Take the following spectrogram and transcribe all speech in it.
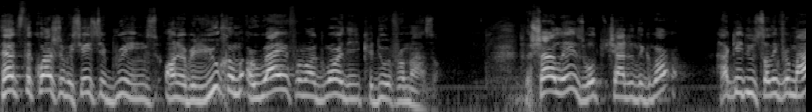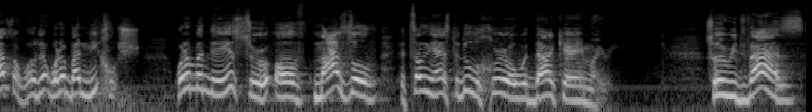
That's the question Bishesha brings on Rabbi Yerucham, a right from our Gemara that you could do it for Mazel. So the Shaila is, what chat in the Gemara? How can you do something for Mazel? What, what about Nichush? What about the Isser of Mazel that something has to do with Darkei Moiri? So the Ridvaz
